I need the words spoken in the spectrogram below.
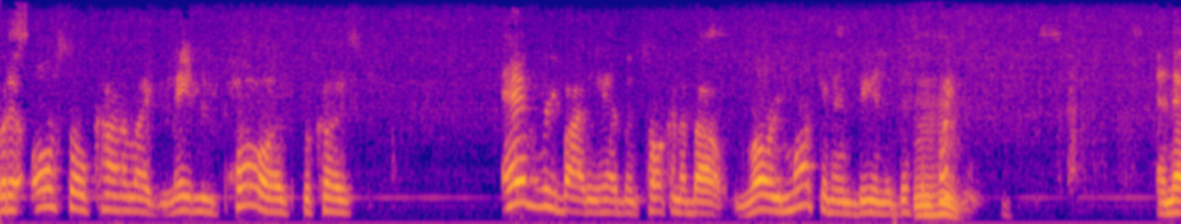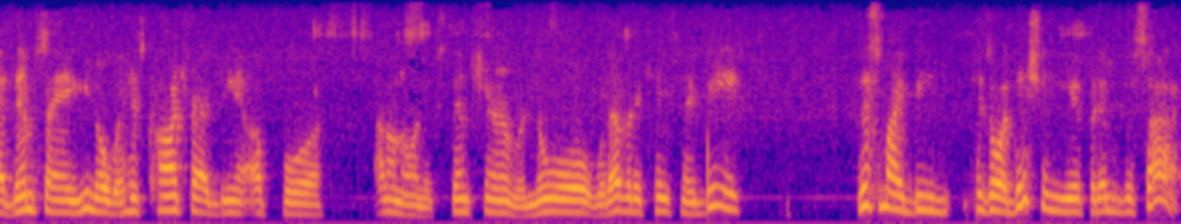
but it also kind of like made me pause because everybody had been talking about Lauri Markkanen being a disappointment. Mm-hmm. And that them saying, you know, with his contract being up for I don't know, an extension, renewal, whatever the case may be, this might be his audition year for them to decide.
